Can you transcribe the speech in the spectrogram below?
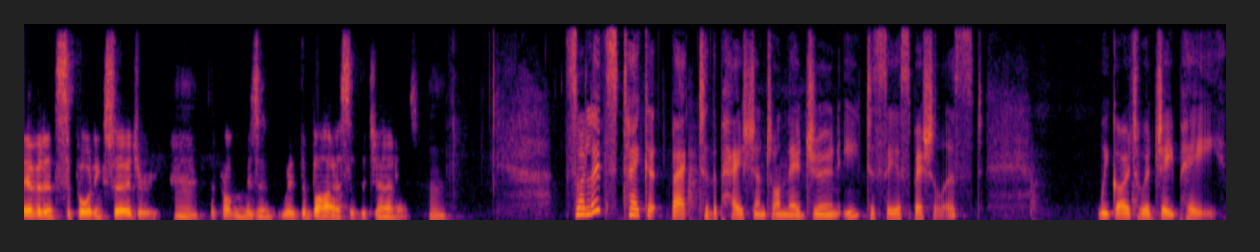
evidence supporting surgery. Mm. The problem isn't with the bias of the journals. Mm. So let's take it back to the patient on their journey to see a specialist. We go to a GP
